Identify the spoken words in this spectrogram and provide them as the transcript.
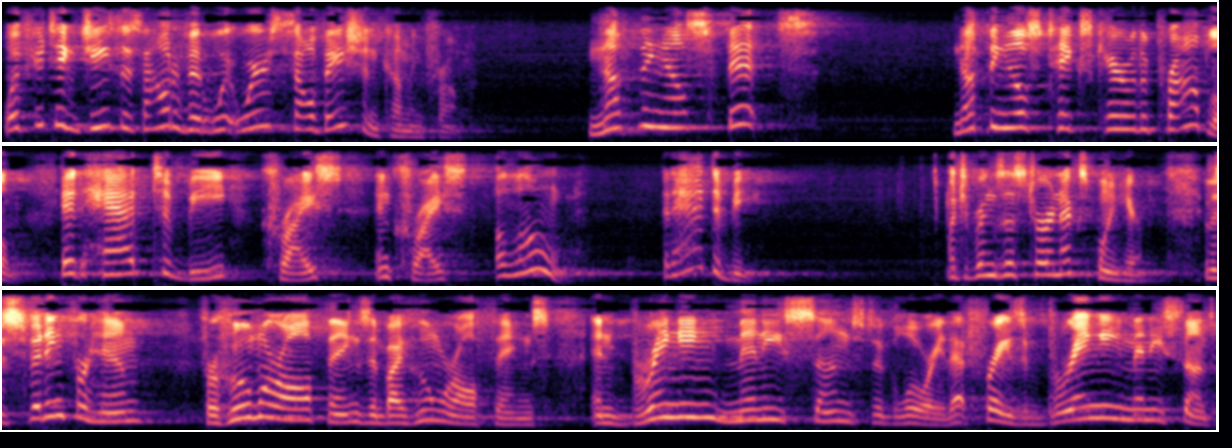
Well, if you take Jesus out of it, where's salvation coming from? Nothing else fits. Nothing else takes care of the problem. It had to be Christ and Christ alone. It had to be. Which brings us to our next point here. It was fitting for him for whom are all things and by whom are all things, and bringing many sons to glory. That phrase, bringing many sons,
